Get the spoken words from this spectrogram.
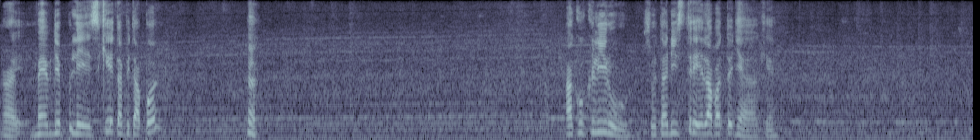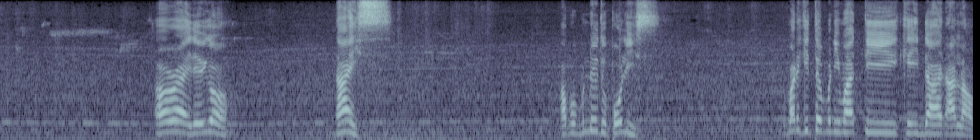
Alright Map dia pelik sikit tapi tak apa. Huh. Aku keliru. So tadi straight lah patutnya. Okay Alright there we go. Nice Apa benda tu? Polis. Mari kita menikmati keindahan alam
